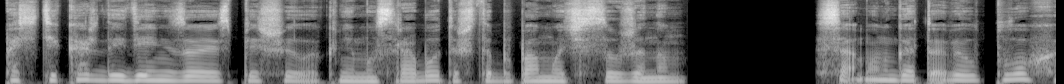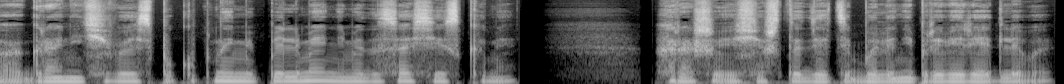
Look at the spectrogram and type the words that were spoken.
Почти каждый день Зоя спешила к нему с работы, чтобы помочь с ужином. Сам он готовил плохо, ограничиваясь покупными пельменями да сосисками. Хорошо еще, что дети были непривередливы.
